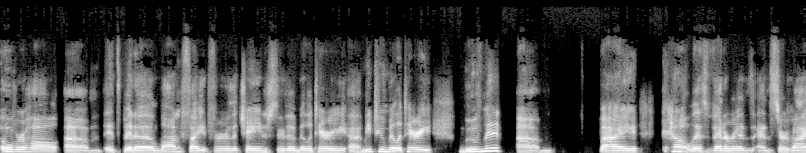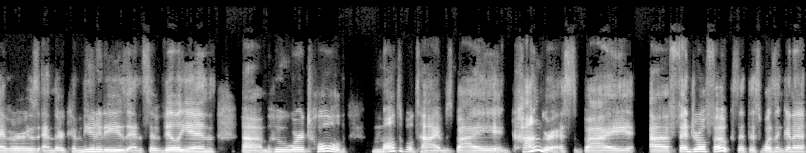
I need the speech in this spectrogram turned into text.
overhaul. Um, it's been a long fight for the change through the military, uh, Me Too military movement. Um, by countless veterans and survivors and their communities and civilians um, who were told multiple times by Congress, by uh, federal folks that this wasn't going to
